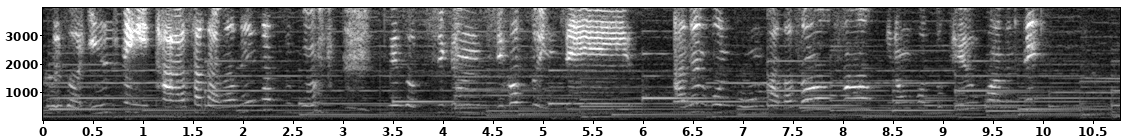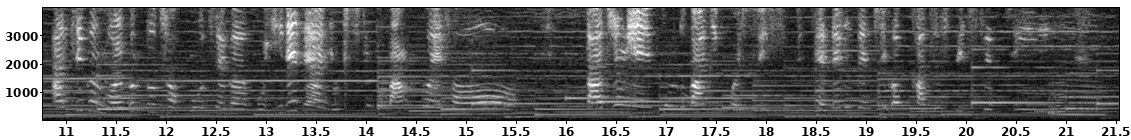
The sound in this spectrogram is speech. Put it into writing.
그래서 인생이 다 사당해가지고 그래서 지금 직업도 이제 아는 분 도움 받아서 사업 이런 것도 배우고 하는데 아직은 월급도 적고 제가 뭐 일에 대한 욕심도 많고 해서 나중에 돈도 많이 벌 수 있을지 제대로 된 직업 가질 수 있을지. 음,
